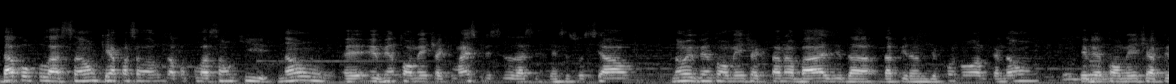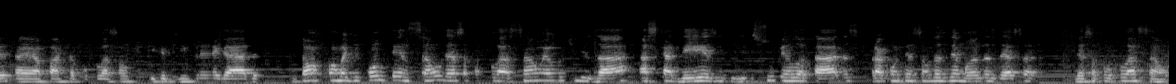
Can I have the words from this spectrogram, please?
da população, que é a parcela da população que não, é, eventualmente, é a que mais precisa da assistência social, não eventualmente a que está na base da, da pirâmide econômica, não uhum. eventualmente a, é a parte da população que fica desempregada. Então, a forma de contenção dessa população é utilizar as cadeias, inclusive superlotadas, para a contenção das demandas dessa, dessa população.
